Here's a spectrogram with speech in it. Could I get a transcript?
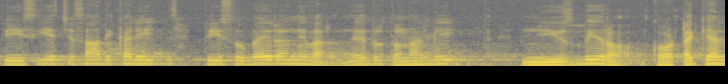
P C H Sadiq Ali P Zubair എന്നിവർ നേതൃത്വം നൽകി. ന്യൂസ് ബ്യൂറോ കോട്ടയ്ക്കൽ.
